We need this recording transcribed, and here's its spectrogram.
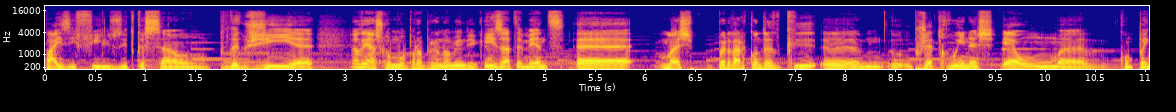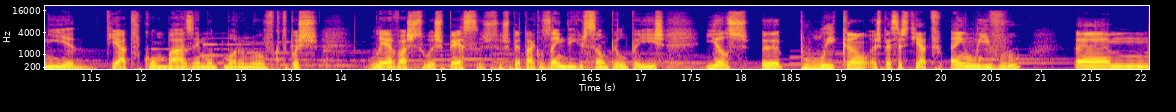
pais e filhos, educação, pedagogia, Aliás, como o próprio nome indica. Exatamente. Uh, mas para dar conta de que uh, o Projeto Ruínas é uma companhia de teatro com base em Montemoro Novo, que depois leva as suas peças, os seus espetáculos em digressão pelo país, e eles uh, publicam as peças de teatro em livro. Um,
